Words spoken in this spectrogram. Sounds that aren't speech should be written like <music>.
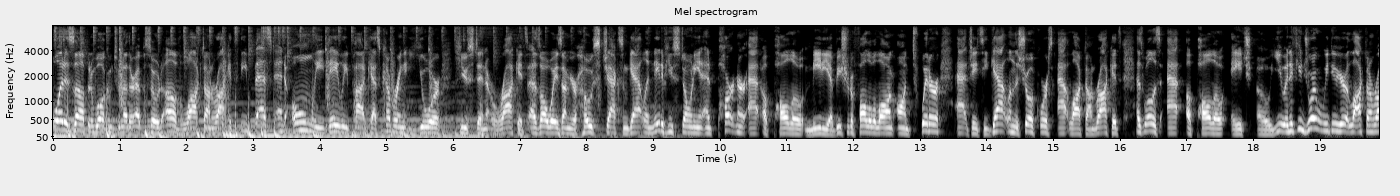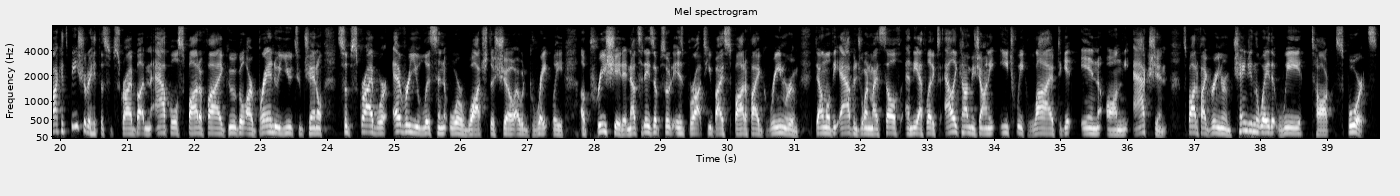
What is up, and welcome to another episode of Locked On Rockets, the best and only daily podcast covering your Houston Rockets. As always, I'm your host, Jackson Gatlin, native Houstonian and partner at Apollo Media. Be sure to follow along on Twitter at JT Gatlin, the show, of course, at Locked On Rockets, as well as at Apollo HOU. And if you enjoy what we do here at Locked On Rockets, be sure to hit the subscribe button, Apple, Spotify, Google, our brand new YouTube channel. Subscribe wherever you listen or watch the show. I would greatly appreciate it. Now, today's episode is brought to you by Spotify Green Room. Download the app and join myself and the Athletics Alykhan Bijani each week live to get in on the action. Spotify Green Room, changing the way that we talk sports.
